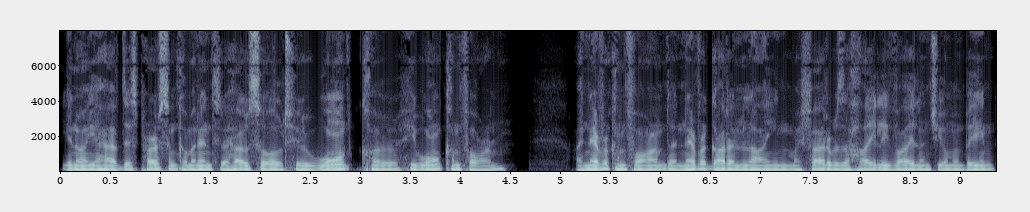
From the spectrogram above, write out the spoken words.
you know, you have this person coming into the household who won't he won't conform. I never conformed. I never got in line. My father was a highly violent human being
